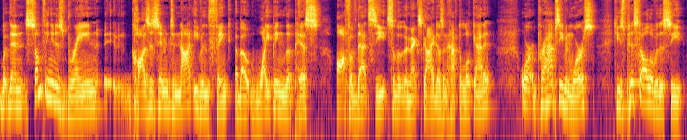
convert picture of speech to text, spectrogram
but then something in his brain eh, causes him to not even think about wiping the piss off of that seat so that the next guy doesn't have to look at it. Or perhaps even worse, he's pissed all over the seat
